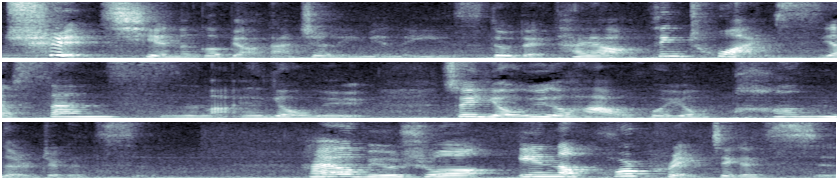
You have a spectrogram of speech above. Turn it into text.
确切能够表达这里面的意思，对不对？他要 think twice，要三思嘛，要犹豫。所以犹豫的话，我会用 ponder 这个词。还有比如说 inappropriate 这个词，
